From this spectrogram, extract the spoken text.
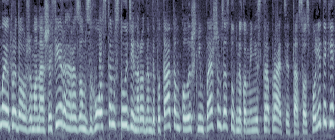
Ми продовжимо наш ефір разом з гостем студії, народним депутатом, колишнім першим заступником міністра праці та соцполітики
